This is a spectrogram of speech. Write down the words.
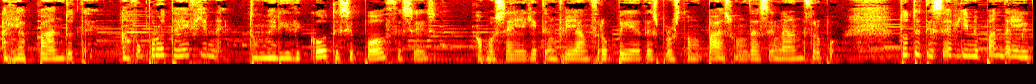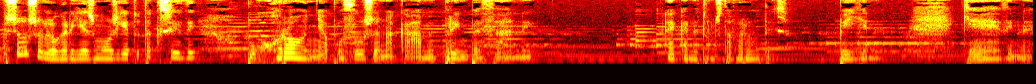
Αλλά πάντοτε αφού πρώτα έβγαινε το μεριδικό της υπόθεσης όπως έλεγε την φιλανθρωπία της προς τον πάσοντα άνθρωπο τότε της έβγαινε πάντα λυψός ο λογαριασμός για το ταξίδι που χρόνια ποθούσε να κάνει πριν πεθάνει. Έκανε τον σταυρό της πήγαινε και έδινε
